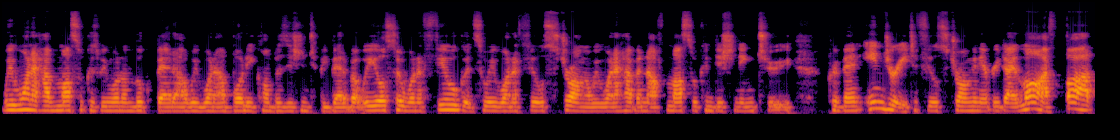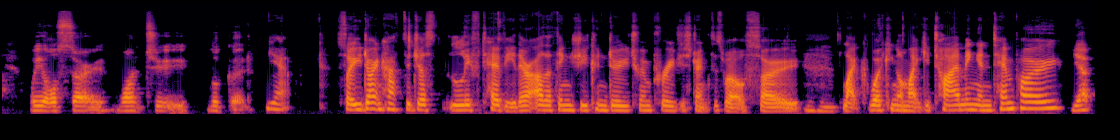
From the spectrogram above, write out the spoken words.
we want to have muscle because we want to look better. We want our body composition to be better, but we also want to feel good. So we want to feel strong and we want to have enough muscle conditioning to prevent injury, to feel strong in everyday life. But we also want to look good. Yeah. So you don't have to just lift heavy. There are other things you can do to improve your strength as well. So like working on like your timing and tempo, Yep.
